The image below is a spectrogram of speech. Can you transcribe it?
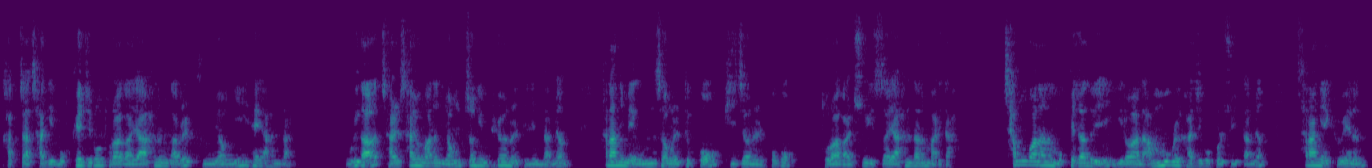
각자 자기 목회지로 돌아가야 하는가를 분명히 해야 한다. 우리가 잘 사용하는 영적인 표현을 빌린다면 하나님의 음성을 듣고 비전을 보고 돌아갈 수 있어야 한다는 말이다. 참관하는 목회자들이 이러한 안목을 가지고 볼 수 있다면 사랑의 교회는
